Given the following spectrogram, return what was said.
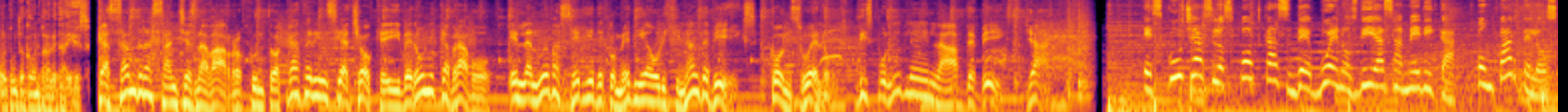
boostmobile.com para detalles. Cassandra Sánchez Navarro junto a Catherine Siachoque y Verónica Bravo en la nueva serie de comedia original de VIX, Consuelo, disponible en la app de VIX ya. Escuchas los podcasts de Buenos Días América, compártelos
